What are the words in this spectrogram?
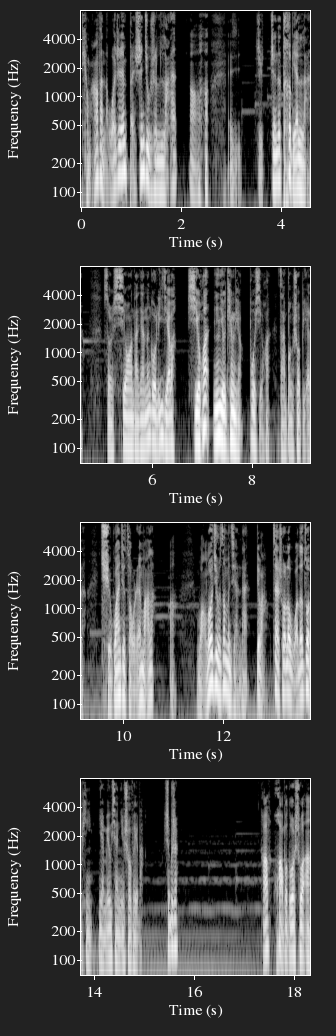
挺麻烦的。我这人本身就是懒啊，呃，就真的特别懒，所以希望大家能够理解吧。喜欢您就听听，不喜欢咱甭说别的，取关就走人完了啊！网络就是这么简单，对吧？再说了，我的作品也没有向您收费吧？是不是？好，话不多说啊，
